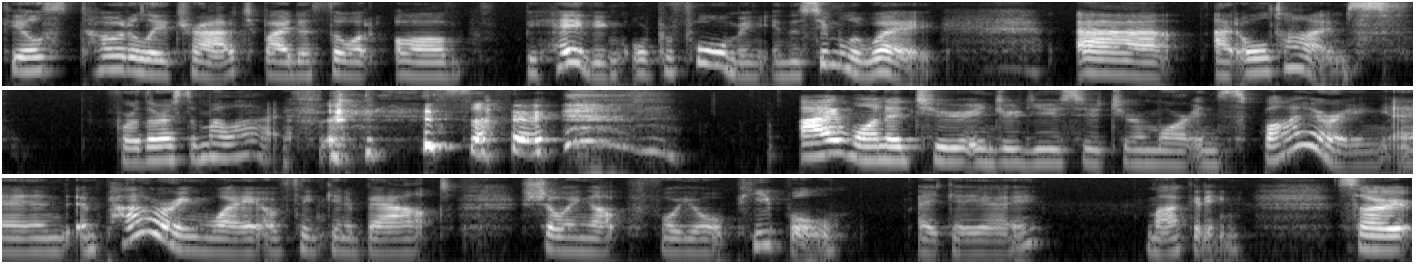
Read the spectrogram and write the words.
feels totally trapped by the thought of behaving or performing in a similar way uh, at all times for the rest of my life. so, I wanted to introduce you to a more inspiring and empowering way of thinking about showing up for your people, aka marketing. So,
